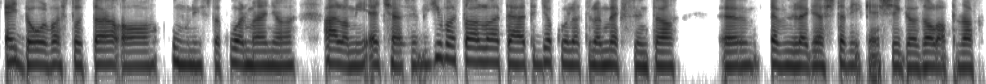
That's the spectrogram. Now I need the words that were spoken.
egybeolvasztotta a kommunista kormánya állami egyházügyi hivatallal, tehát gyakorlatilag megszűnt a tevőleges tevékenysége az alapnak.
